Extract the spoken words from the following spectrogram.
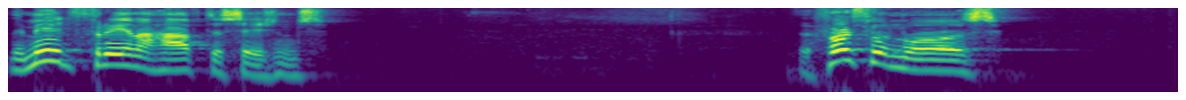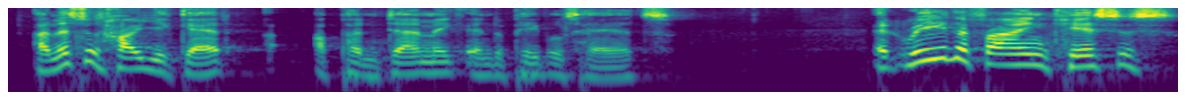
They made three and a half decisions. The first one was, and this is how you get a pandemic into people's heads it redefined cases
